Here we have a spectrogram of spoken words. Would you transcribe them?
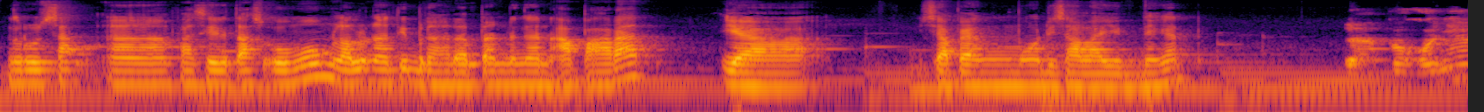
ngerusak eh, fasilitas umum lalu nanti berhadapan dengan aparat, ya siapa yang mau disalahin ya kan? ya pokoknya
